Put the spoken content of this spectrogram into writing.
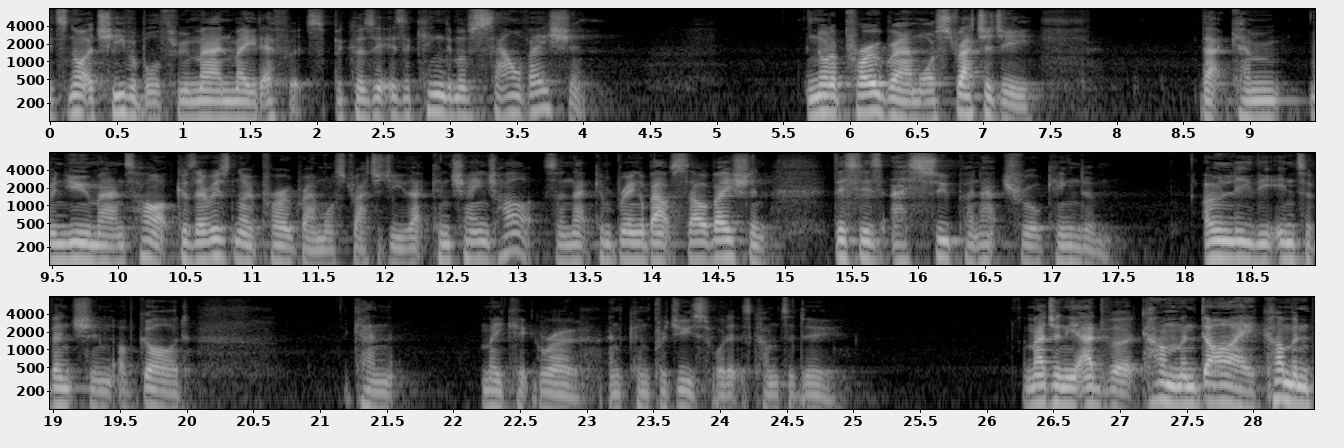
it's not achievable through man made efforts because it is a kingdom of salvation, not a program or strategy that can renew man's heart because there is no program or strategy that can change hearts and that can bring about salvation. This is a supernatural kingdom. Only the intervention of God can make it grow and can produce what it's come to do. Imagine the advert come and die, come and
